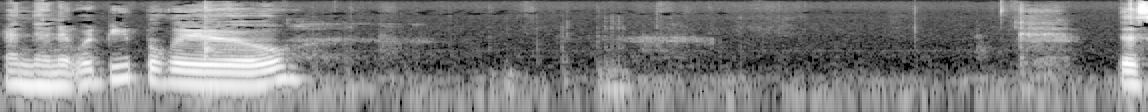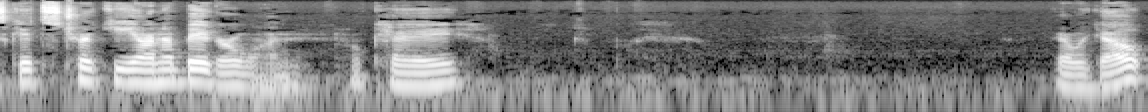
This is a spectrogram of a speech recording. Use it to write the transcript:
And then it would be blue. This gets tricky on a bigger one, okay? There we go.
